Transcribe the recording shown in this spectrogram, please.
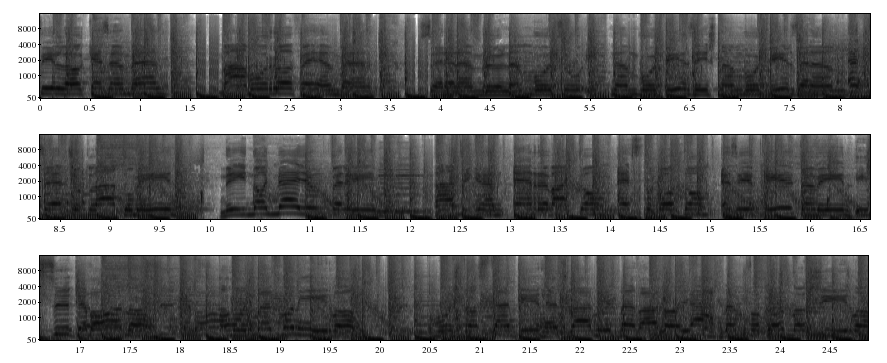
Koktéllal kezemben, mámorral fejemben. Szerelemről nem volt szó, itt nem volt érzés, nem volt érzelem. Egyszer csak látom én, négy nagy ne jön felém. Hát igen, erre vágytam, ezt akartam, ezért éltem én. És szőke barna, ahogy meg van írva. Most aztán kérhetsz bármit, bevállalják, nem fakadnak sírva.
